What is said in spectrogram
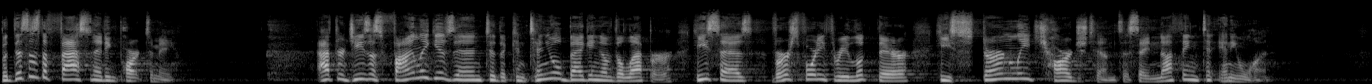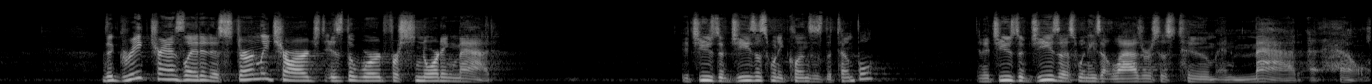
But this is the fascinating part to me. After Jesus finally gives in to the continual begging of the leper, he says, verse 43, look there, he sternly charged him to say nothing to anyone. The Greek translated as sternly charged is the word for snorting mad. It's used of Jesus when he cleanses the temple, and it's used of Jesus when he's at Lazarus' tomb and mad at hell.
